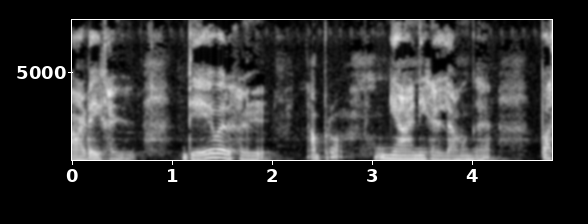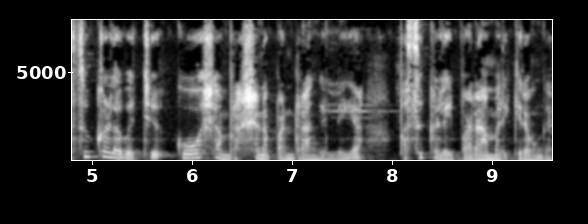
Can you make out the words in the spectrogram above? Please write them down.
ஆடைகள் தேவர்கள் அப்புறம் ஞானிகள் அவங்க பசுக்களை வச்சு கோஷம் ரஷனை பண்ணுறாங்க இல்லையா? பசுக்களை பராமரிக்கிறவங்க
